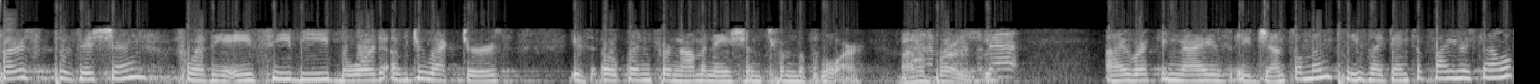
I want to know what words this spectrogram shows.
first position for the ACB Board of Directors is open for nominations from the floor. Madam President. I recognize a gentleman. Please identify yourself.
